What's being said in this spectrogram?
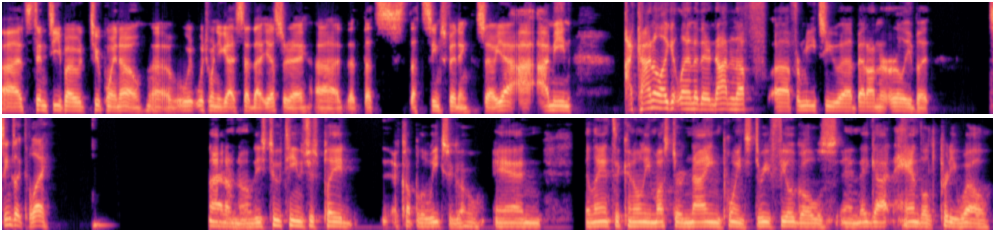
Uh, it's Tim Tebow 2.0. Uh, which one you guys said that yesterday? Uh, that that's that seems fitting. So yeah, I, I mean, I kind of like Atlanta. They're not enough uh, for me to uh, bet on early, but seems like the play. I don't know. These two teams just played a couple of weeks ago, and Atlanta can only muster nine points, three field goals, and they got handled pretty well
